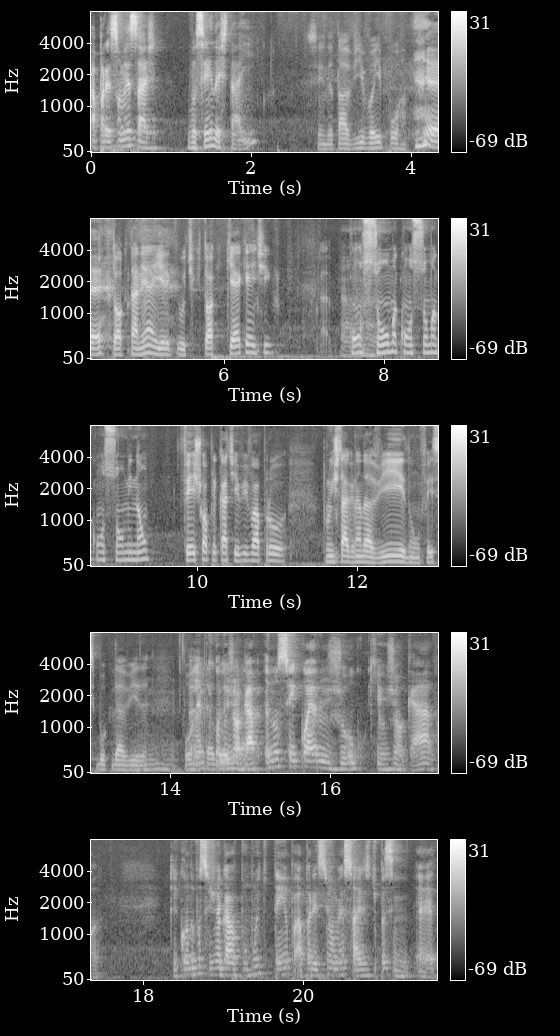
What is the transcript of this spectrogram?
aparece uma mensagem. Você ainda está aí? Você ainda tá vivo aí, porra. É. O TikTok tá nem aí. o TikTok quer que a gente ah. consuma, consuma, consuma e não feche o aplicativo e vá pro, pro Instagram da vida, um Facebook da vida. Hum. Porra, eu lembro que quando eu jogava, eu não sei qual era o jogo que eu jogava, que quando você jogava por muito tempo, aparecia uma mensagem tipo assim, é,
